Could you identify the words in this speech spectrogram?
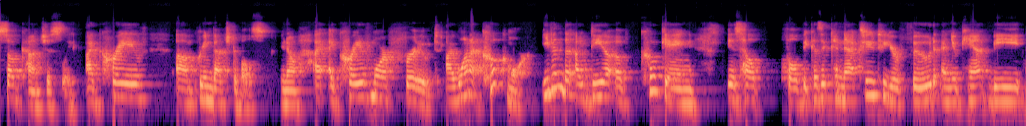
subconsciously. I crave um, green vegetables. You know, I, I crave more fruit. I want to cook more. Even the idea of cooking is helpful because it connects you to your food and you can't be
